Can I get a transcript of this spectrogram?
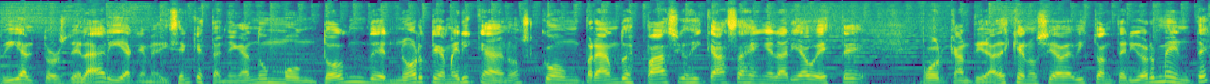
realtors del área que me dicen que están llegando un montón de norteamericanos comprando espacios y casas en el área oeste por cantidades que no se había visto anteriormente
